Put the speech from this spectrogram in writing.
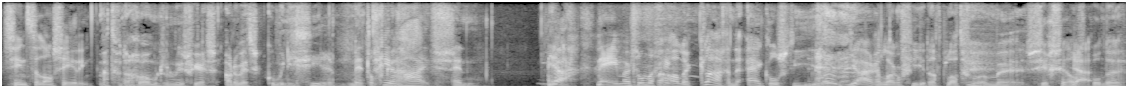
sinds de lancering. Wat we dan gewoon moeten doen is weer ouderwets communiceren met elkaar. Misschien hives. En Ja, nee, maar zonder Maar gek... alle klagende eikels die eh, jarenlang via dat platform eh, zichzelf Ja. konden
